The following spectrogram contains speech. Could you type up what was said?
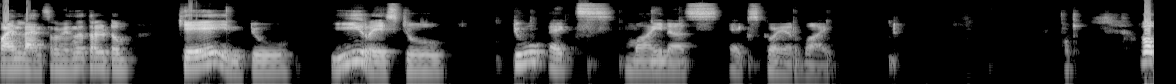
final answer വരുന്നത് എത്ര കിട്ടും? K into e raise to two x minus x square by അപ്പോൾ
